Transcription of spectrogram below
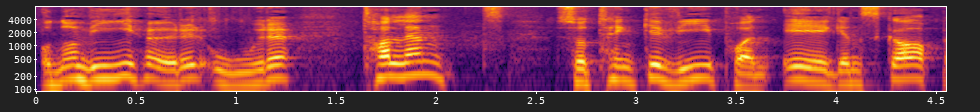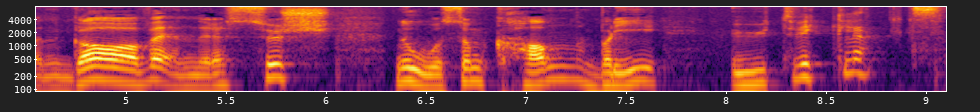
Og når vi hører ordet talent, så tenker vi på en egenskap, en gave, en ressurs, noe som kan bli utviklet.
